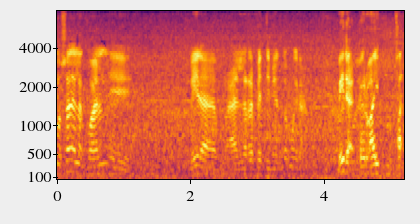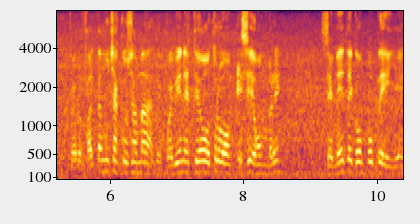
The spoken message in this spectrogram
cosas de las cuales, eh, mira, el arrepentimiento es muy grande. Mira, pero hay pero faltan muchas cosas más. Después viene este otro, ese hombre, se mete con Popeye,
